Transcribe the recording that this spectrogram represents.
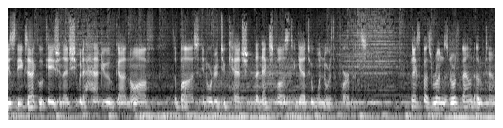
is the exact location that she would have had to have gotten off the bus in order to catch the next bus to get to One North Apartments. Next bus runs northbound out of town.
